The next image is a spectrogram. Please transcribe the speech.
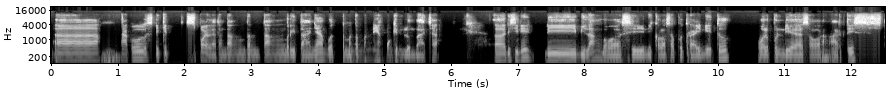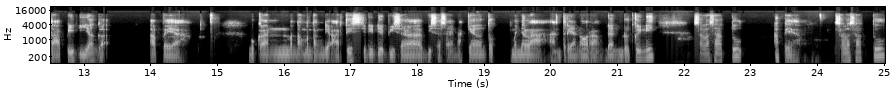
eh aku sedikit spoil ya tentang tentang beritanya buat teman-teman yang mungkin belum baca. Eh, di sini dibilang bahwa si Nikola Saputra ini tuh walaupun dia seorang artis tapi dia nggak apa ya bukan mentang-mentang dia artis jadi dia bisa bisa seenaknya untuk menyela antrian orang. Dan menurutku ini salah satu apa ya salah satu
